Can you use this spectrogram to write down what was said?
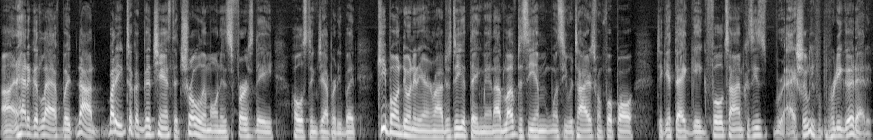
uh, and had a good laugh. But nah, buddy took a good chance to troll him on his first day hosting Jeopardy. But keep on doing it, Aaron Rodgers. Do your thing, man. I'd love to see him once he retires from football to get that gig full time because he's actually pretty good at it.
